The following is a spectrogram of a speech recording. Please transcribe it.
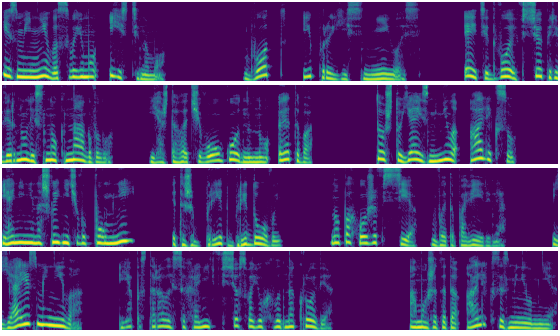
«Изменила своему истинному!» Вот и прояснилось. Эти двое все перевернули с ног на голову. Я ждала чего угодно, но этого... То, что я изменила Алексу, и они не нашли ничего поумней, это же бред бредовый. Но, похоже, все в это поверили. Я изменила. Я постаралась сохранить все свое хладнокровие. А может, это Алекс изменил мне?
